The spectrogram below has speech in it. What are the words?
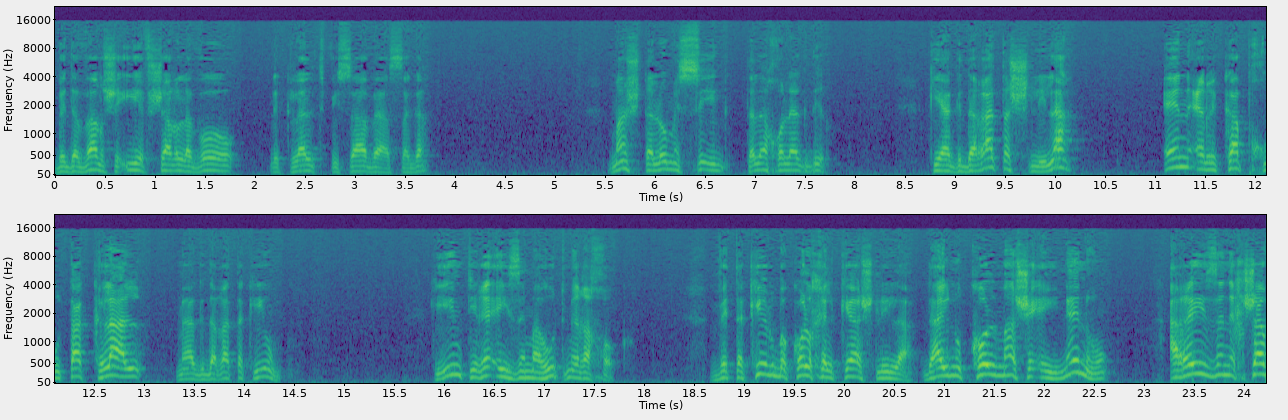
בדבר שאי אפשר לבוא לכלל תפיסה והשגה? מה שאתה לא משיג, אתה לא יכול להגדיר. כי הגדרת השלילה אין ערכה פחותה כלל מהגדרת הקיום. כי אם תראה איזה מהות מרחוק, ותכיר בו כל חלקי השלילה, דהיינו כל מה שאיננו, הרי זה נחשב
